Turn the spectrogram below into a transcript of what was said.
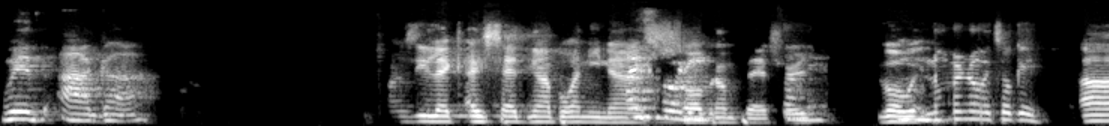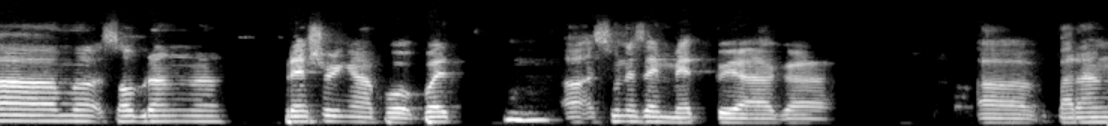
with Aga? Honestly, like I said nga po kanina, Ay, sorry. sobrang pressure. Go. Mm. No, no, no, it's okay. Um, sobrang uh, pressure nga po. But Mhm. uh, as soon as I met Kuya Aga, uh, parang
